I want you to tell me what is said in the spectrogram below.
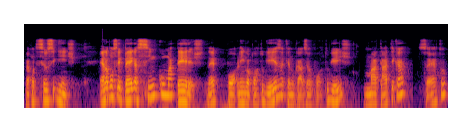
Vai acontecer o seguinte, elas vão ser pegas cinco matérias, né? Língua portuguesa, que no caso é o português, matemática, certo?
